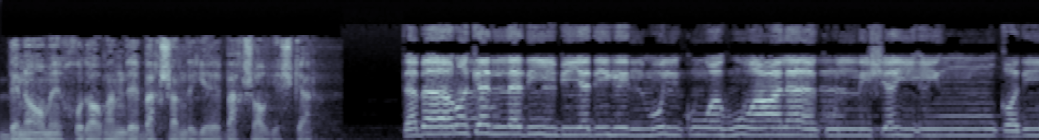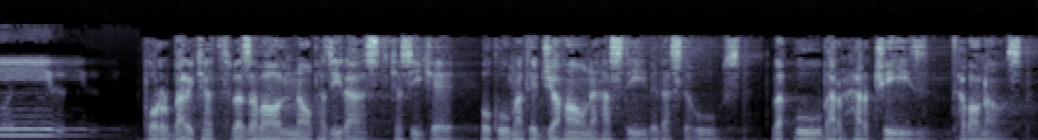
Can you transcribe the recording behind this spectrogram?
به نام خداوند بخشنده بخشایشگر. تبارك الذي بيده الملك وهو على كل شيء قدير پربرکت و زوال ناپذیر است کسی که حکومت جهان هستی به دست اوست و او بر هر چیز تواناست.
